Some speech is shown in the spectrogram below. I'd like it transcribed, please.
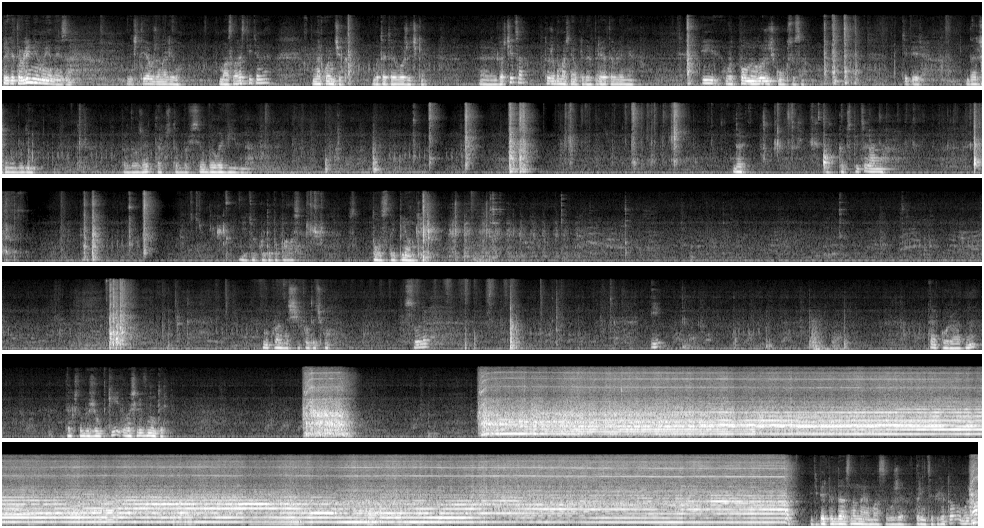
Приготовление майонеза. Значит, я уже налил масло растительное. На кончик вот этой ложечки э, горчица, тоже домашнего приготовления. И вот полную ложечку уксуса. Теперь дальше мы будем продолжать так, чтобы все было видно. Да. Как специально. Яйцо какое-то попалось с толстой пленкой. Буквально щепоточку соли. И аккуратно так чтобы желтки вошли внутрь Теперь, когда основная масса уже в принципе готова, можно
